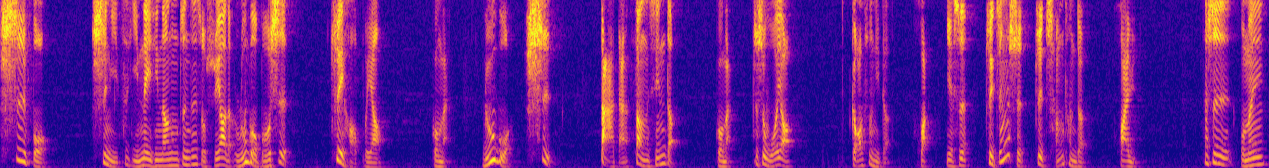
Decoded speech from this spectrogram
是否是你自己内心当中真正所需要的？如果不是，最好不要购买；如果是，大胆放心的购买。这是我要告诉你的话，也是。最真实、最诚恳的话语，但是我们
